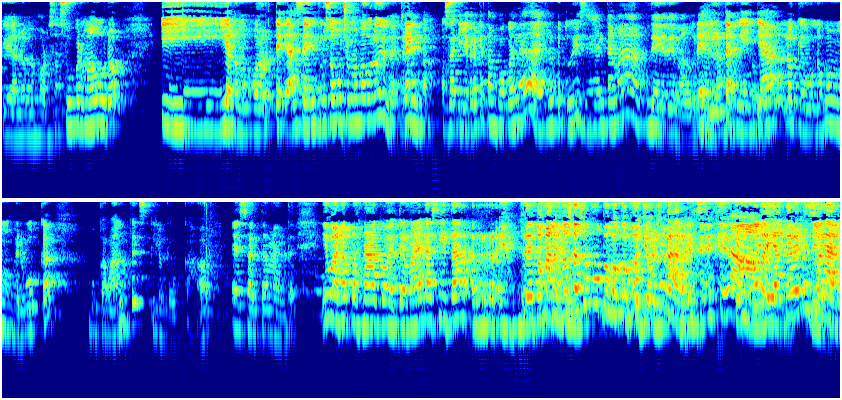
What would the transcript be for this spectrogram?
que a lo mejor sea súper maduro y, y a lo mejor te hace incluso mucho más maduro de uno de 30. O sea que yo creo que tampoco es la edad, es lo que tú dices, es el tema de, de madurez y también ya lo que uno como mujer busca, buscaba antes y lo que buscas ahora. Exactamente. Y bueno, pues nada, con el tema de la cita, re- retomando, nosotros somos un poco como George Harris, que es un Ay, comediante me venezolano.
